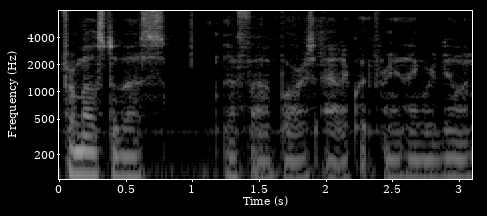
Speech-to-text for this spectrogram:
for most of us, the five bar is adequate for anything we're doing.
